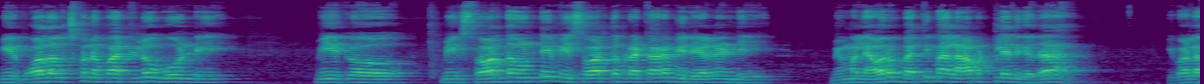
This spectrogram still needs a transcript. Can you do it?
మీరు పోదలుచుకున్న పార్టీలో పోండి. మీకు మీకు స్వార్థం ఉంటే మీ స్వార్థ ప్రకారం మీరు వెళ్ళండి. మిమ్మల్ని ఎవరు బతిమాలు ఆపట్లేదు కదా. ఇవాళ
